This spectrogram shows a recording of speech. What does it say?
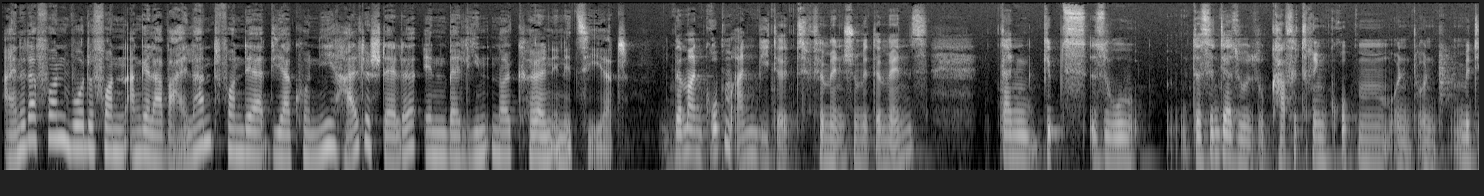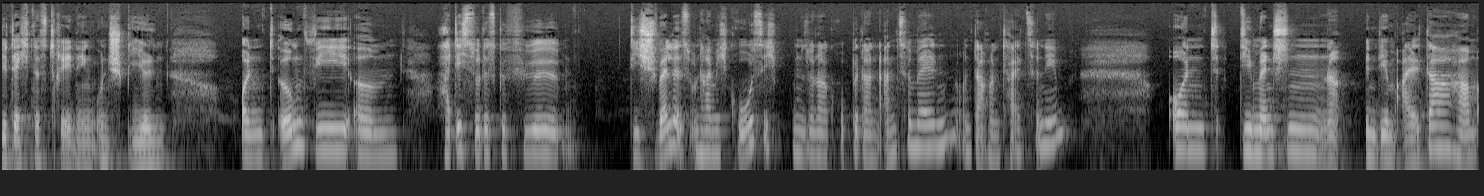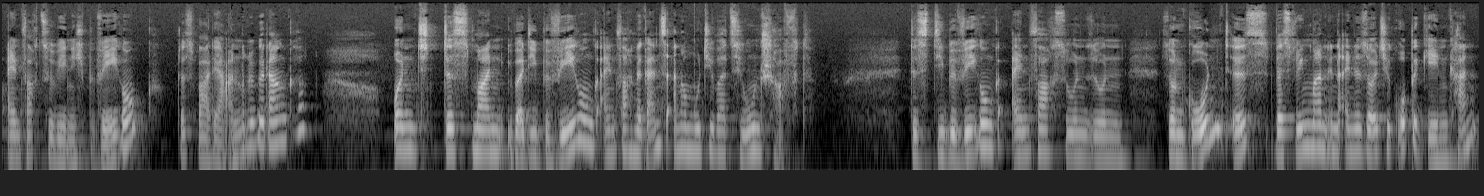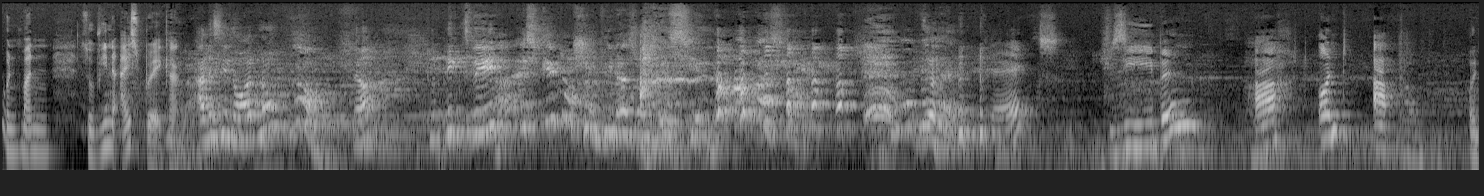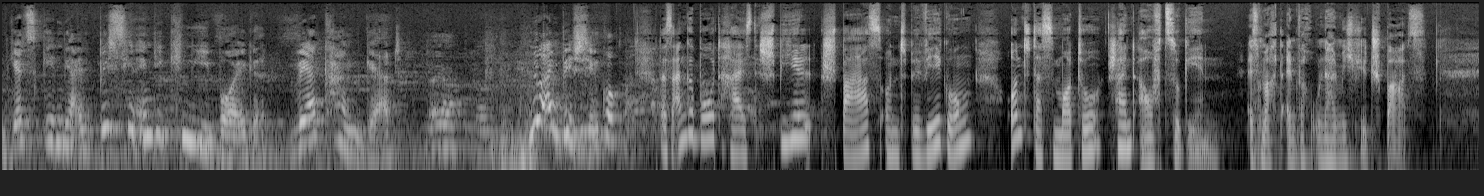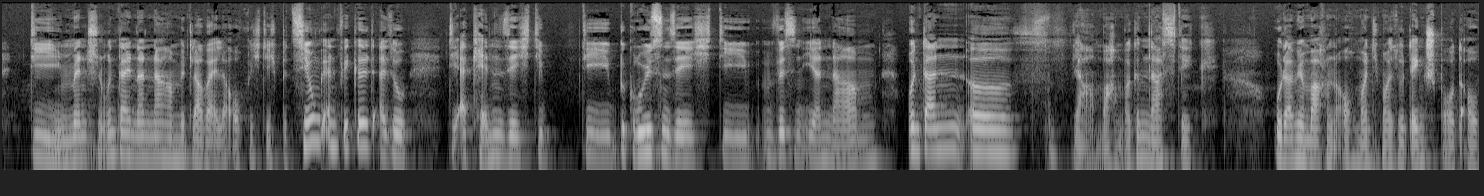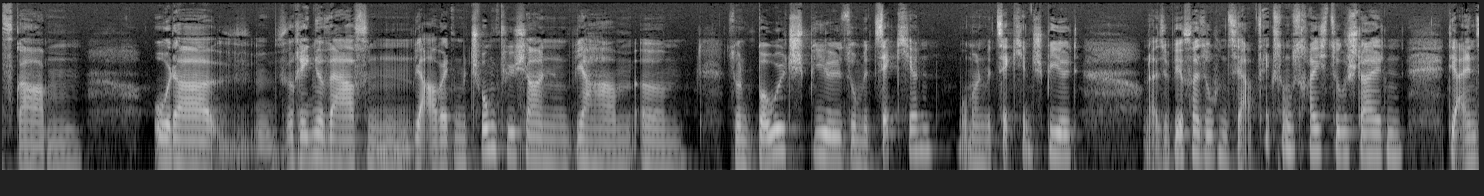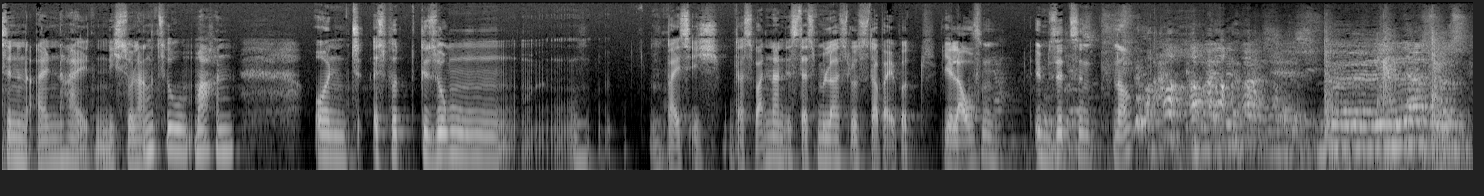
Eine davon wurde von Angela Weiland von der Diakonie Haltestelle in Berlin-Neukölln initiiert. Wenn man Gruppen anbietet für Menschen mit Demenz, dann gibt es so, das sind ja so, so Kaffeetrinkgruppen und, und mit Gedächtnistraining und Spielen. Und irgendwie ähm, hatte ich so das Gefühl, die Schwelle ist unheimlich groß, sich in so einer Gruppe dann anzumelden und daran teilzunehmen. Und die Menschen in dem Alter haben einfach zu wenig Bewegung. Das war der andere Gedanke. Und dass man über die Bewegung einfach eine ganz andere Motivation schafft dass die Bewegung einfach so ein, so, ein, so ein Grund ist, weswegen man in eine solche Gruppe gehen kann und man so wie ein Icebreaker. Alles in Ordnung? Ja. ja. Tut nichts weh? Ja, es geht doch schon wieder so ein bisschen. Sechs, sieben, acht und ab. Und jetzt gehen wir ein bisschen in die Kniebeuge. Wer kann, Gerd? Nur ein bisschen, guck mal. Das Angebot heißt Spiel, Spaß und Bewegung und das Motto scheint aufzugehen. Es macht einfach unheimlich viel Spaß. Die Menschen untereinander haben mittlerweile auch richtig Beziehung entwickelt. Also die erkennen sich, die, die begrüßen sich, die wissen ihren Namen. Und dann äh, ja, machen wir Gymnastik. Oder wir machen auch manchmal so Denksportaufgaben oder Ringe werfen. Wir arbeiten mit Schwungtüchern. Wir haben ähm, so ein Bowl-Spiel, so mit Säckchen, wo man mit Säckchen spielt. Also wir versuchen es sehr abwechslungsreich zu gestalten, die einzelnen Einheiten nicht so lang zu machen. Und es wird gesungen, weiß ich, das Wandern ist das Müllers Lust, dabei wird gelaufen im Sitzen. Ne? Müllers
